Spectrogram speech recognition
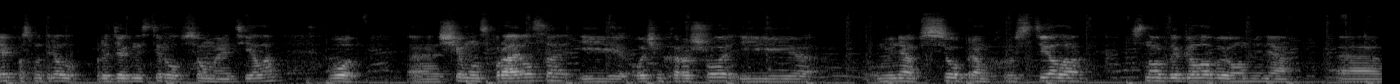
Олег посмотрел, продиагностировал все мое тело, вот, э, с чем он справился, и очень хорошо, и у меня все прям хрустело, с ног до головы он меня, э,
